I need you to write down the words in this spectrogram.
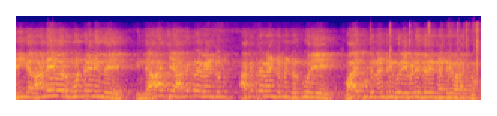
நீங்கள் அனைவரும் ஒன்றிணைந்து இந்த ஆட்சியை அகற்ற வேண்டும் அகற்ற வேண்டும் என்று கூறி வாய்ப்புக்கு நன்றி கூறி விடைபெறுகிறேன். நன்றி வணக்கம்.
